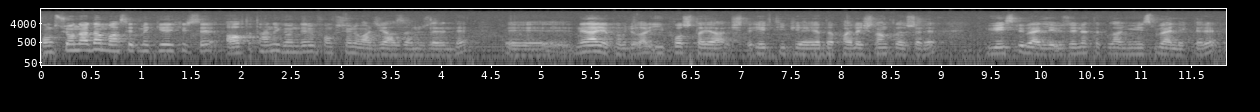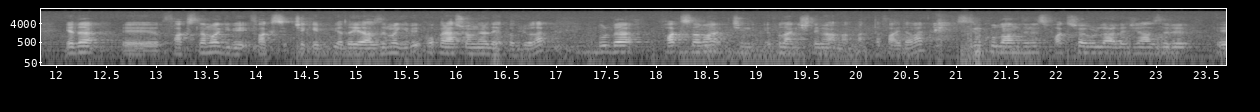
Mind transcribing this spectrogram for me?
Fonksiyonlardan bahsetmek gerekirse 6 tane gönderim fonksiyonu var cihazların üzerinde. E, neler yapabiliyorlar? E-postaya, işte FTP'ye ya da paylaşılan klasöre, USB belleğe, üzerine takılan USB belleklere ya da e, fakslama gibi, faks çekip ya da yazdırma gibi operasyonları da yapabiliyorlar. Burada fakslama için yapılan işlemi anlatmakta fayda var. Sizin kullandığınız fax serverlarla cihazları e,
